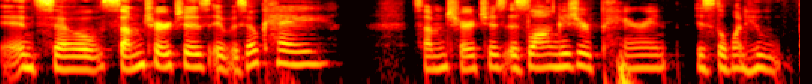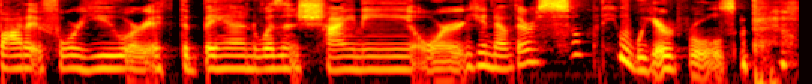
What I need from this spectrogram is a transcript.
And so some churches, it was okay. Some churches, as long as your parent is the one who bought it for you, or if the band wasn't shiny, or, you know, there are so many weird rules about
